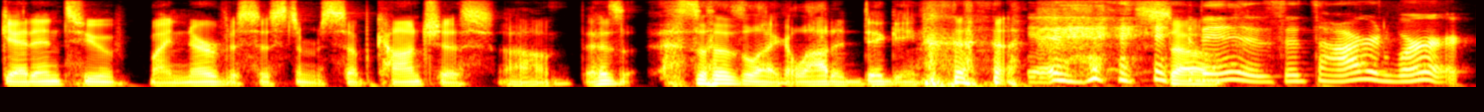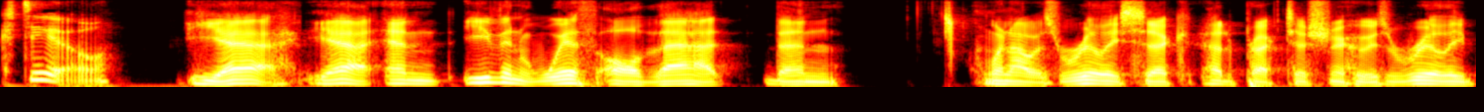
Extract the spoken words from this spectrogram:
get into my nervous system subconscious um is like a lot of digging so, it is it's hard work too yeah yeah and even with all that then when i was really sick I had a practitioner who was really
